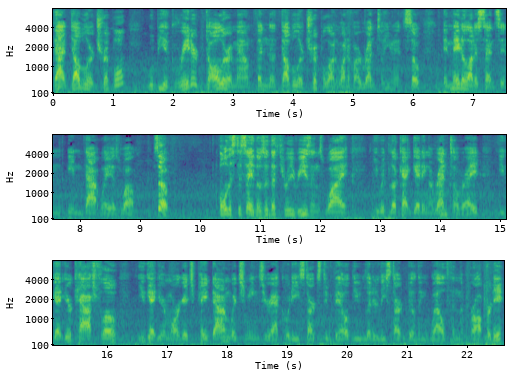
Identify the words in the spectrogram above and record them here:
that double or triple will be a greater dollar amount than the double or triple on one of our rental units. So it made a lot of sense in in that way as well. So all this to say, those are the three reasons why you would look at getting a rental, right? You get your cash flow, you get your mortgage paid down, which means your equity starts to build. You literally start building wealth in the property.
